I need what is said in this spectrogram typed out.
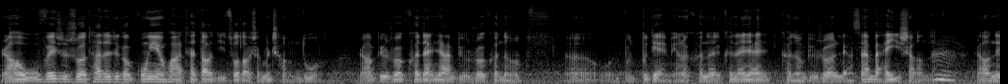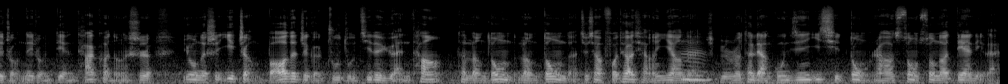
然后无非是说它的这个工业化，它到底做到什么程度？然后比如说客单价，比如说可能。呃，我不不点名了，可能可能大家可能比如说两三百以上的，然后那种那种店，它可能是用的是一整包的这个猪肚鸡的原汤，它冷冻冷冻的，就像佛跳墙一样的，比如说它两公斤一起冻，然后送送到店里来，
